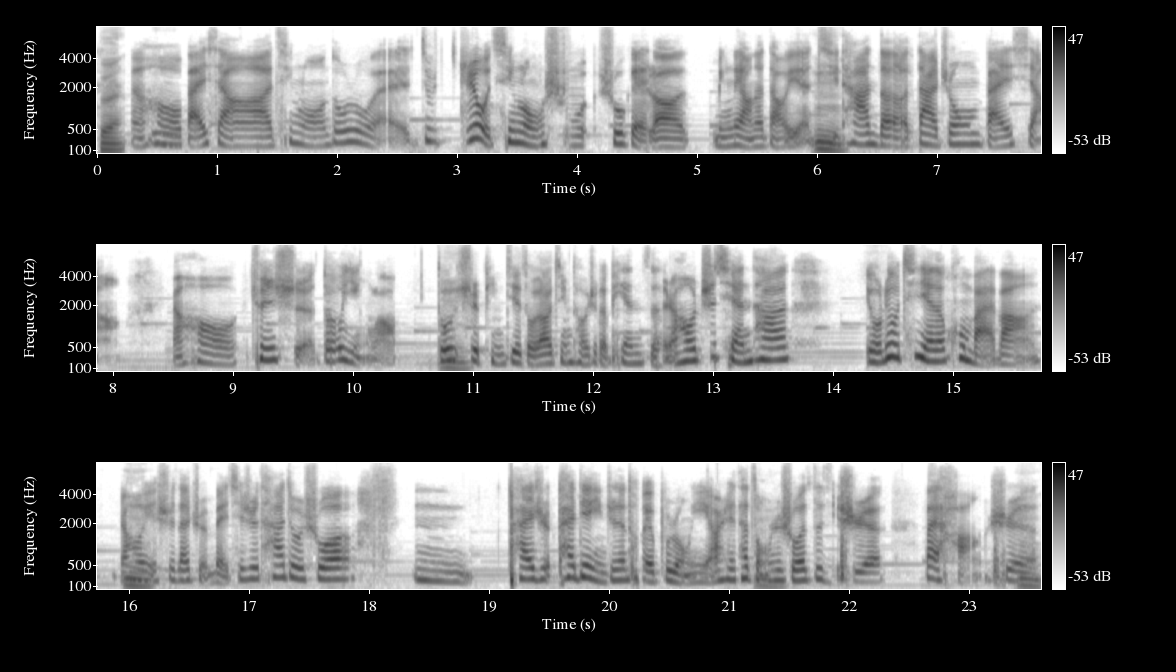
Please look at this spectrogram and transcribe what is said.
对，然后白想啊、青龙都入围，就只有青龙输输给了明良的导演，其他的大钟、白想，然后春史都赢了，都是凭借《走到尽头》这个片子。然后之前他。有六七年的空白吧，然后也是在准备。其实他就是说，嗯，拍这拍电影真的特别不容易，而且他总是说自己是外行，是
